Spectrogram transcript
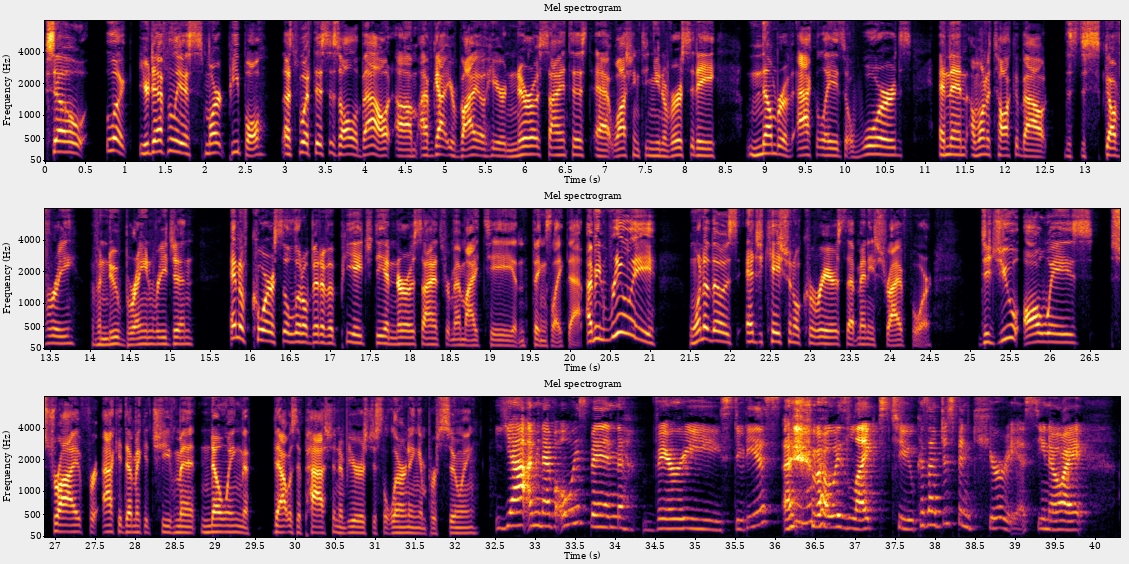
So, look, you're definitely a smart people. That's what this is all about. Um, I've got your bio here neuroscientist at Washington University, number of accolades, awards. And then I want to talk about this discovery of a new brain region. And of course, a little bit of a PhD in neuroscience from MIT and things like that. I mean, really, one of those educational careers that many strive for. Did you always strive for academic achievement, knowing that that was a passion of yours, just learning and pursuing? Yeah, I mean, I've always been very studious. I've always liked to, because I've just been curious. You know, I,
